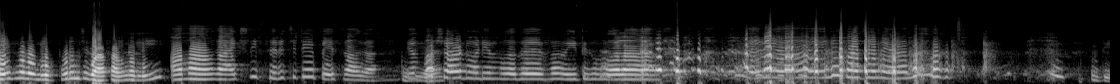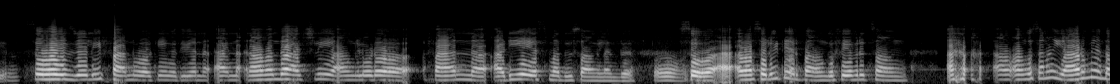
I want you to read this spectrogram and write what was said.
பேசுறது உங்களுக்கு புரிஞ்சுதா ஃபைனலி ஆமா அவங்க ஆக்சுவலி சிரிச்சுட்டே பேசுவாங்க. எப்ப ஷர்ட் முடிய போகுது எப்ப வீட்டுக்கு சரியா? இன்னும் கொஞ்ச நேரம்? So really fun working with you நான் வந்து ஆக்சுவலி அவங்களோட ஃபேன் அடியே எஸ் மது சாங்ல இருந்து. ஸோ நான் சொல்லிட்டே இருப்பேன் அவங்க ஃபேவரட் சாங் அவங்க சொன்னாங்க யாருமே அந்த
